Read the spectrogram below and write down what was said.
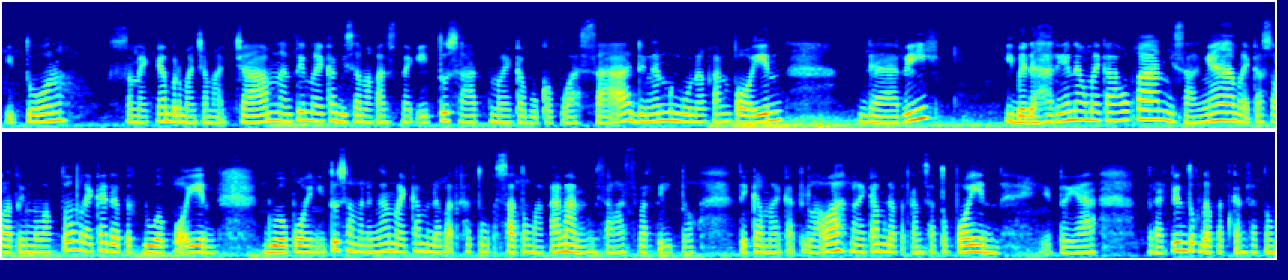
Itu snacknya bermacam-macam. Nanti mereka bisa makan snack itu saat mereka buka puasa dengan menggunakan poin dari ibadah harian yang mereka lakukan. Misalnya mereka sholat lima waktu mereka dapat dua poin. Dua poin itu sama dengan mereka mendapat satu, satu makanan misalnya seperti itu. Ketika mereka tilawah mereka mendapatkan satu poin gitu ya berarti untuk dapatkan satu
